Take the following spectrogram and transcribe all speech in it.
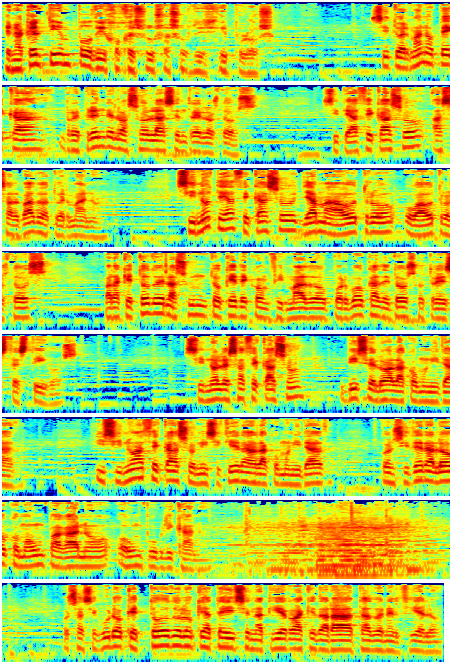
En aquel tiempo dijo Jesús a sus discípulos, Si tu hermano peca, repréndelo a solas entre los dos. Si te hace caso, has salvado a tu hermano. Si no te hace caso, llama a otro o a otros dos, para que todo el asunto quede confirmado por boca de dos o tres testigos. Si no les hace caso, díselo a la comunidad. Y si no hace caso ni siquiera a la comunidad, considéralo como un pagano o un publicano. Os aseguro que todo lo que atéis en la tierra quedará atado en el cielo,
